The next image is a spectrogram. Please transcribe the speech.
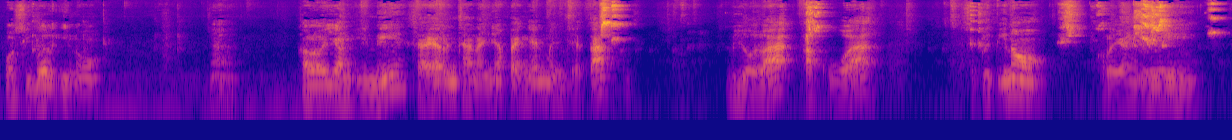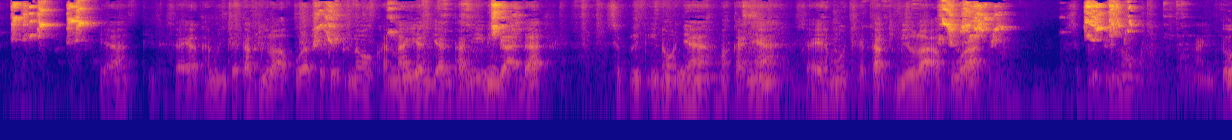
possible ino nah kalau yang ini saya rencananya pengen mencetak biola aqua split ino kalau yang ini ya saya akan mencetak biola aqua split ino karena yang jantan ini enggak ada split inonya makanya saya mau cetak biola aqua Filipino. Nah itu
